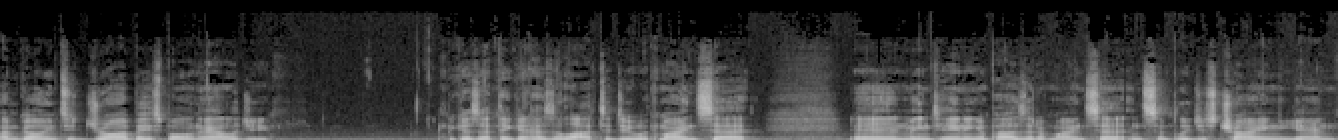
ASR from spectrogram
I'm going to draw a baseball analogy because I think it has a lot to do with mindset and maintaining a positive mindset and simply just trying again,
